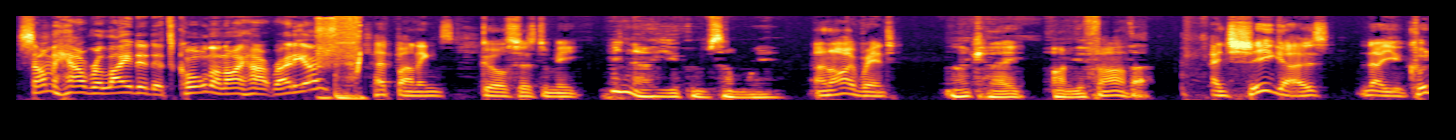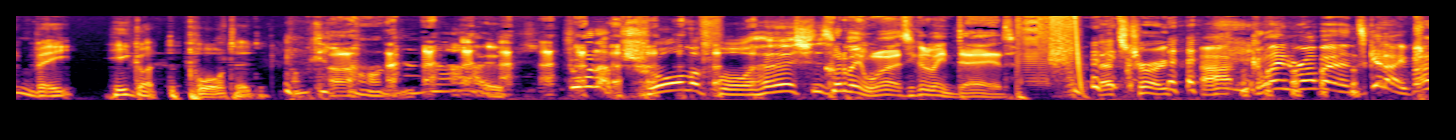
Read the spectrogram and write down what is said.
Somehow related, it's called on iHeartRadio. At Bunnings, girl says to me, I know you from somewhere. And I went, okay, I'm your father. And she goes, no, you couldn't be. He got deported. I'm going, oh, no. What a trauma for her. She's Could have been worse. He could have been dead. That's true. Uh, Glenn Robbins, g'day, buddy.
